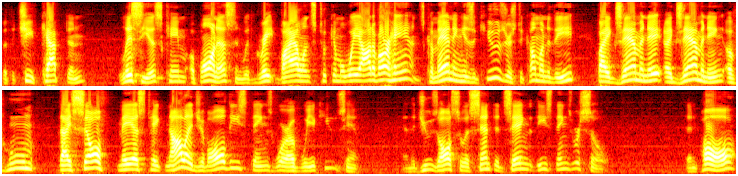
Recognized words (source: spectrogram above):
But the chief captain, Lysias, came upon us, and with great violence took him away out of our hands, commanding his accusers to come unto thee by examining of whom thyself mayest take knowledge of all these things whereof we accuse him. And the Jews also assented, saying that these things were so. Then Paul,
